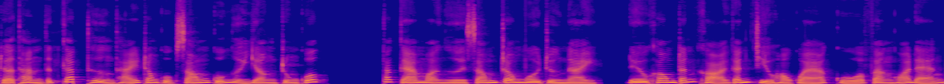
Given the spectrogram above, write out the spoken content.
trở thành tính cách thường thấy trong cuộc sống của người dân Trung Quốc. Tất cả mọi người sống trong môi trường này đều không tránh khỏi gánh chịu hậu quả của văn hóa đảng.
